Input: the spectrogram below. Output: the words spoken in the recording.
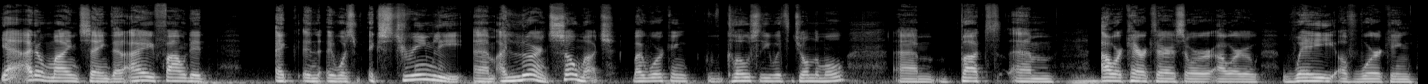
yeah, I don't mind saying that I found it. It was extremely. Um, I learned so much by working closely with John de Mol. Um, but um, our characters or our way of working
